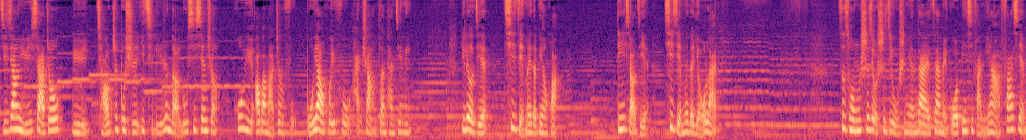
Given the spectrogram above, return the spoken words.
即将于下周与乔治·布什一起离任的卢西先生呼吁奥巴马政府不要恢复海上钻探禁令。第六节，七姐妹的变化。第一小节，七姐妹的由来。自从19世纪50年代在美国宾夕法尼亚发现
